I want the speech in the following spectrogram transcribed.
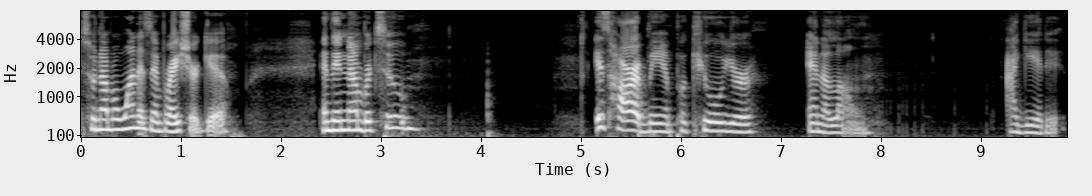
So, number one is embrace your gift. And then, number two, it's hard being peculiar and alone. I get it.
